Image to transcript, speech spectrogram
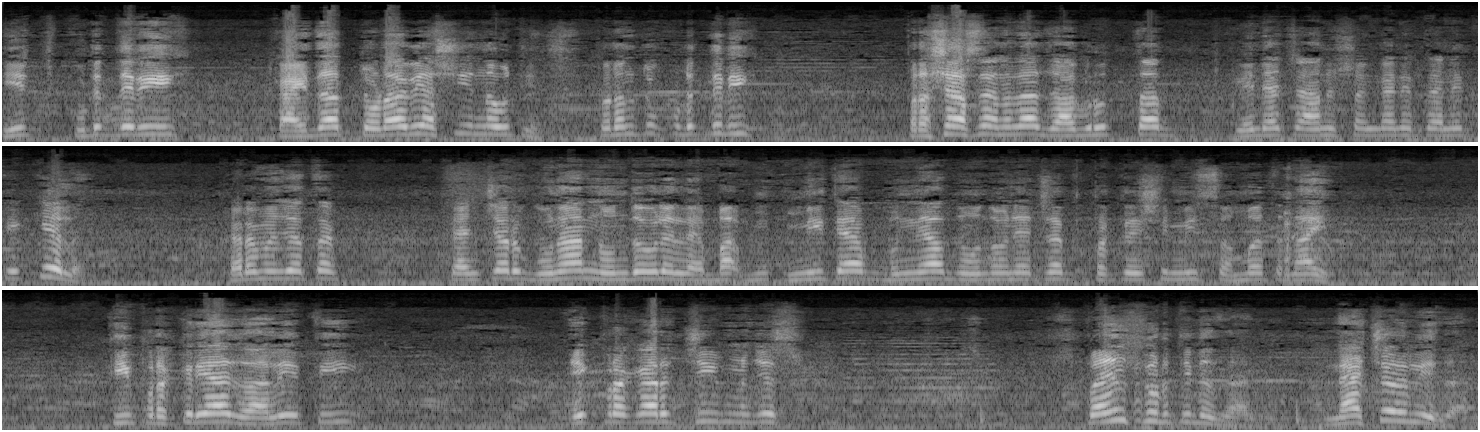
ही कुठेतरी कायदा तोडावी अशी नव्हतीच. परंतु कुठेतरी प्रशासनाला जागरूकता घेण्याच्या अनुषंगाने त्यांनी ते केलं. खरं म्हणजे आता त्यांच्यावर गुन्हा नोंदवलेला आहे. बा- मी त्या गुन्ह्यात नोंदवण्याच्या प्रक्रियेशी मी सहमत नाही. ती प्रक्रिया झाली ती एक प्रकारची म्हणजे स्वयंस्फूर्तीनं झाली नॅचरली झाली.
